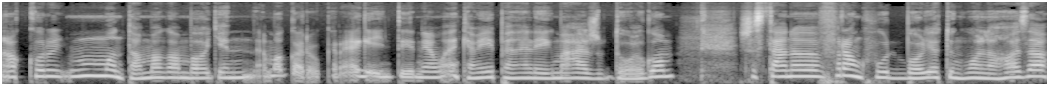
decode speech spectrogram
akkor úgy mondtam magamba, hogy én nem akarok regényt írni, nekem éppen elég más dolgom, és aztán Frankfurtból jöttünk volna haza,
